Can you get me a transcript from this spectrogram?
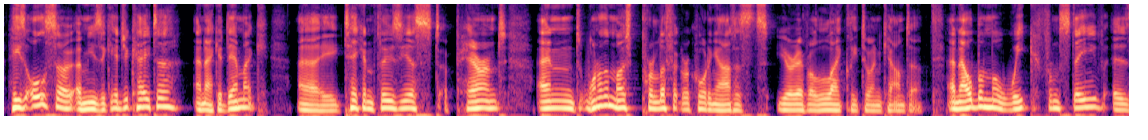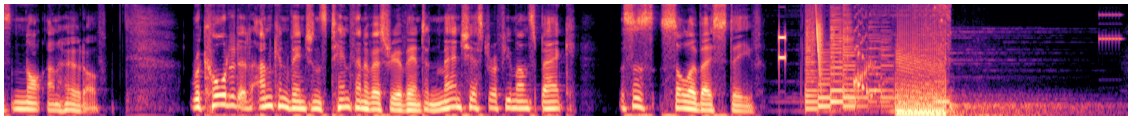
He's also a music educator, an academic, a tech enthusiast, a parent, and one of the most prolific recording artists you're ever likely to encounter. An album a week from Steve is not unheard of. Recorded at Unconvention's 10th anniversary event in Manchester a few months back, this is Solo Bass Steve.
